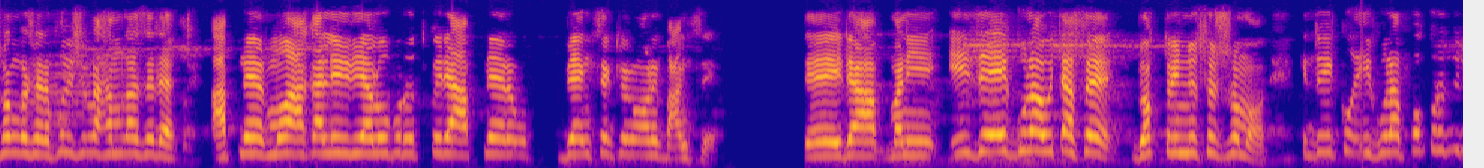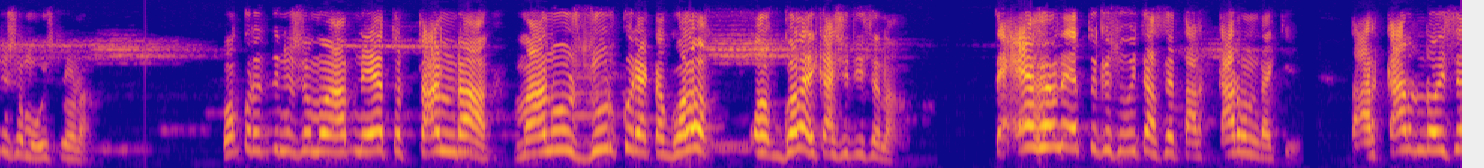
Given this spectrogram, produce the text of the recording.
সংঘর্ষের পুলিশের হামলা আছে আপনার মহাকালী রেল অবরোধ করে আপনার ব্যাংক সেক্টর অনেক ভাঙছে। এটা মানে এই যে এগুলা হইতাছে, ডক্টর ইউনুসের সময়, কিন্তু এগু- এগুলা ফকরুদ্দিনের সময় বুঝলো না। ফকরুদ্দিনের সময় আপনি এত ঠান্ডা, মানুষ জোর করে একটা গলা, গলায় কাশি দিছে না। তো এখন এত কিছু হইতাছে তার কারণটা কি? তার কারণ হইছে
